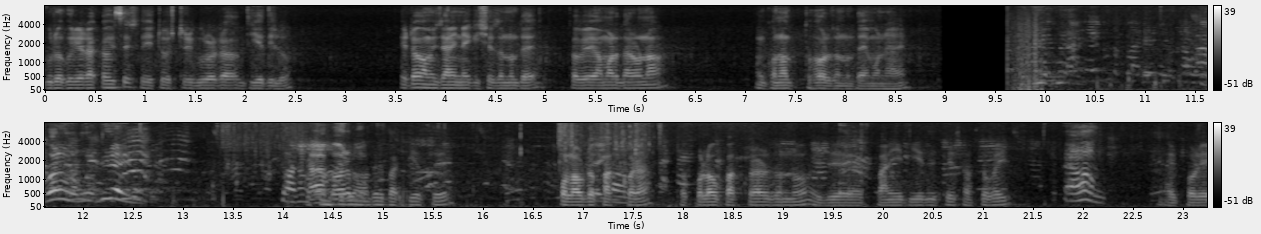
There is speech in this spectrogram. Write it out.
গুঁড়ো করে রাখা হয়েছে সেই টোস্টের গুঁড়োটা দিয়ে দিল। এটাও আমি জানি না কিসের জন্য দেয় তবে আমার ধারণা ঘনত্ব হওয়ার জন্য দেয় মনে হয়। আমাদের বাকি আছে পোলাওটা পাক করা। তো পোলাও পাক করার জন্য এই যে পানি দিয়ে দিতে স্বাস্থ্য ভাই। এরপরে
